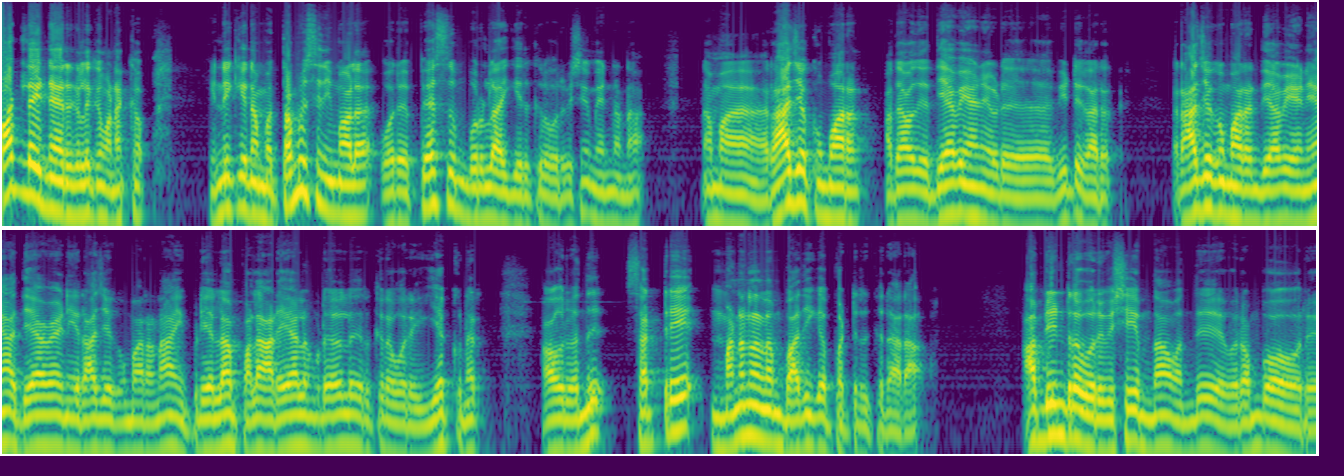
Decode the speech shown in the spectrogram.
ஸ்பாட்லைட் நேயர்களுக்கு வணக்கம். இன்றைக்கி நம்ம தமிழ் சினிமாவில் ஒரு பேசும் பொருளாகி இருக்கிற ஒரு விஷயம் என்னன்னா நம்ம ராஜகுமாரன் அதாவது தேவயானியோட வீட்டுக்காரர். ராஜகுமாரன் தேவயானியா? தேவயானி ராஜகுமாரனா? இப்படியெல்லாம் பல அடையாளங்களுடன் இருக்கிற ஒரு இயக்குனர். அவர் வந்து சற்றே மனநலம் பாதிக்கப்பட்டிருக்கிறாரா? அப்படின்ற ஒரு விஷயம் தான் வந்து ரொம்ப ஒரு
